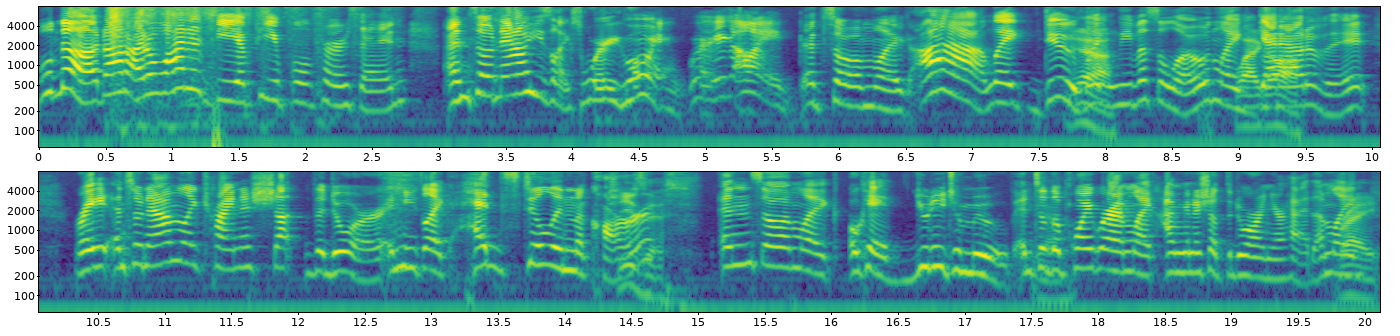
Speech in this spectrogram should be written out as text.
well, no, not I don't want to be a people person. And so now he's like, so "Where are you going? Where are you going?" And so I'm like, "Ah, like, dude, Yeah. like, leave us alone. Like, Flag get off. out of it, right?" And so now I'm like trying to shut the door, and he's like, head still in the car. Jesus. And so I'm like, okay, you need to move. And to Yeah. the point where I'm like, I'm gonna shut the door on your head. I'm like, Right.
